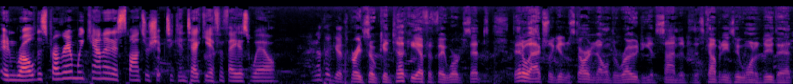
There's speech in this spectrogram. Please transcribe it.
enrolled this program, we count it as sponsorship to Kentucky FFA as well. I think that's great. So Kentucky FFA works. That that'll actually get them started on the road to get signed up to these companies who want to do that,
